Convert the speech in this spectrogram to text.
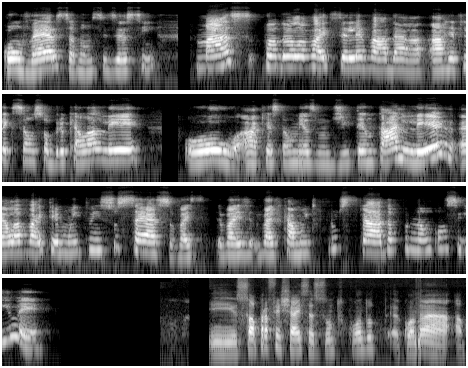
conversa, vamos dizer assim, mas quando ela vai ser levada à, à reflexão sobre o que ela lê, ou a questão mesmo de tentar ler, ela vai ter muito insucesso, vai, vai, vai ficar muito frustrada por não conseguir ler. E só para fechar esse assunto, quando, quando a,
